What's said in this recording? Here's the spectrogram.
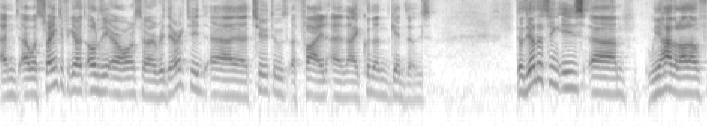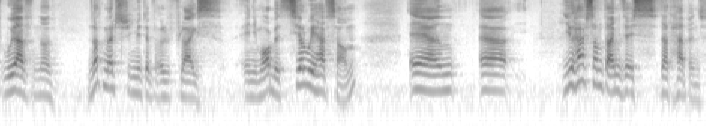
i was trying to figure out all the errors, so I redirected uh, two to a file, and I couldn't get those. So the other thing is, um, we have a lot of, we have not, not much immutable flags anymore, but still we have some. And uh, you have sometimes this that happens,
